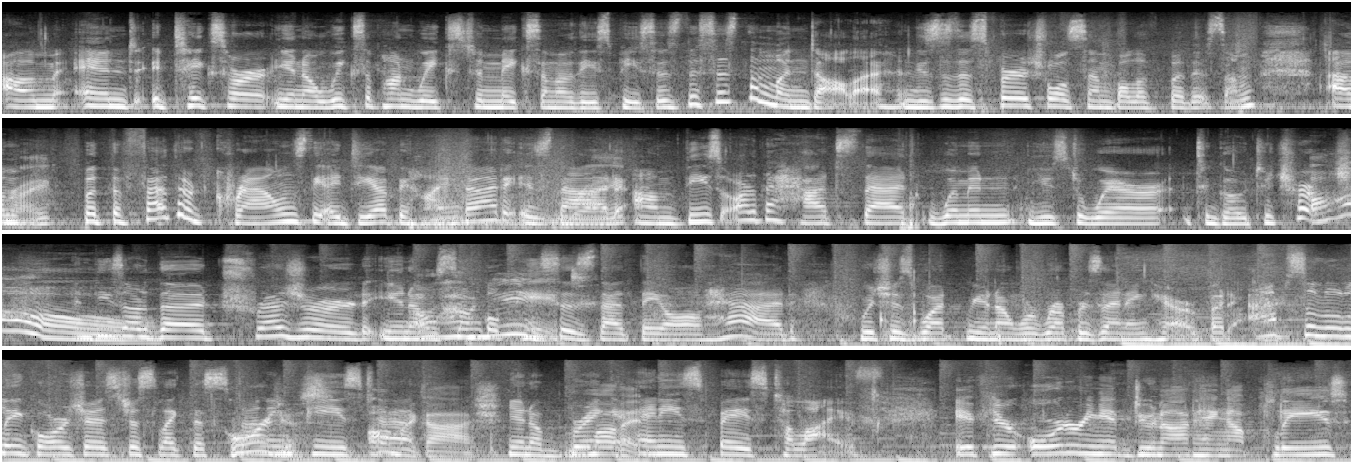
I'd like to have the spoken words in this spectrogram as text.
um, and it takes her you know weeks upon weeks to make some of these pieces. This is the mandala, and this is the spiritual symbol of Buddhism. Um, Right. But the feathered crowns, the idea behind that is that Right. um, these are the hats that women used to wear to go to church, Oh. and these are Oh. the treasured you know Oh, simple neat. pieces that they all had, which is what you know we're representing here. But absolutely gorgeous, just like the stunning Gorgeous. piece. Oh to, my gosh. You know, bring any space to life. If you're ordering it, do not hang up, please.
